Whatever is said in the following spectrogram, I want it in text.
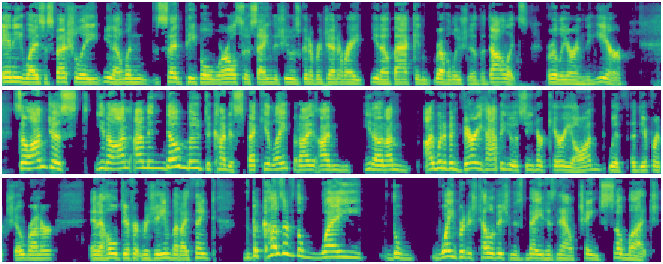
anyways, especially, you know, when said people were also saying that she was going to regenerate, you know, back in Revolution of the Daleks earlier in the year. So I'm just, you know, I'm I'm in no mood to kind of speculate, but I, I'm, you know, and I'm I would have been very happy to have seen her carry on with a different showrunner and a whole different regime. But I think because of the way the way British television is made has now changed so much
